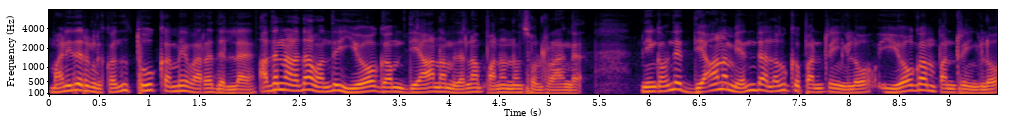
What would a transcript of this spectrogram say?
மனிதர்களுக்கு வந்து தூக்கமே வரதில்லை. அதனால தான் வந்து யோகம் தியானம் இதெல்லாம் பண்ணணும்னு சொல்கிறாங்க நீங்கள் வந்து தியானம் எந்த அளவுக்கு பண்ணுறீங்களோ யோகம் பண்ணுறீங்களோ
